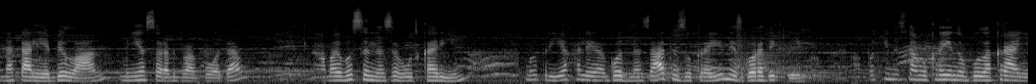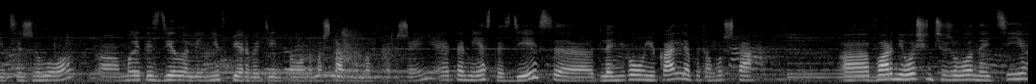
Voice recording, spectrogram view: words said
Наталья Билан, мне 42 года. А Моего сына зовут Карим. Мы приехали год назад из Украины, из города Киев. А Покинуть нам Украину было крайне тяжело. А, Мы это сделали не в первый день полномасштабного вторжения. Это место здесь э, для него уникальное, потому что э, в Варне очень тяжело найти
